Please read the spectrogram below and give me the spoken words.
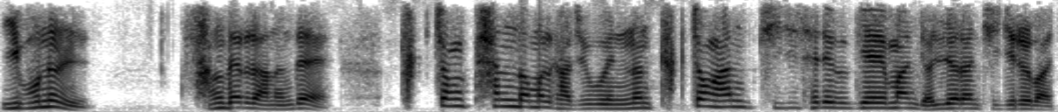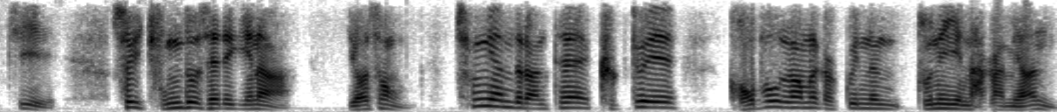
이분을 상대를 하는데 특정 팬덤을 가지고 있는 특정한 지지 세력에만 열렬한 지지를 받지 소위 중도 세력이나 여성, 청년들한테 극도의 거부감을 갖고 있는 분이 나가면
